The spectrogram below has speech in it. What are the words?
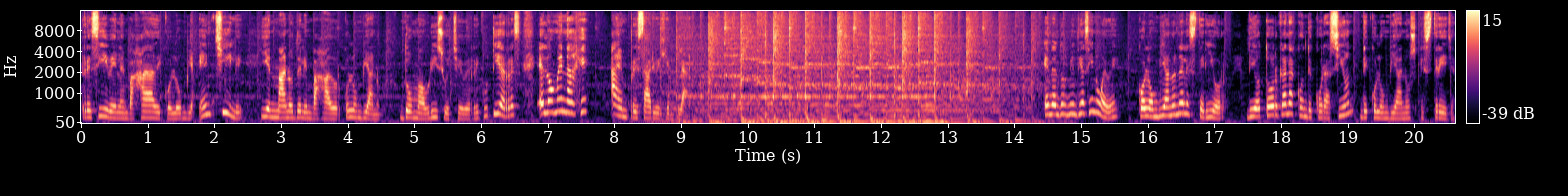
recibe en la Embajada de Colombia en Chile y en manos del embajador colombiano don Mauricio Echeverri Gutiérrez el homenaje a empresario ejemplar. En el 2019, Colombiano en el Exterior le otorga la condecoración de Colombianos Estrella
